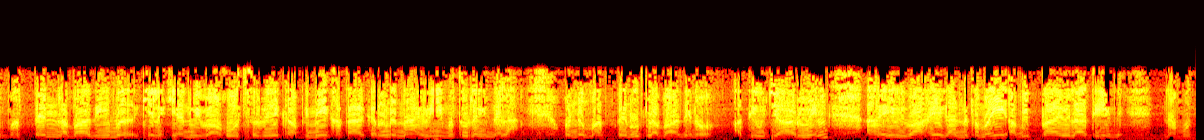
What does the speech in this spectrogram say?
මත්පැන් ලබා දීම කියලා කියන්නේ විවාහෝත්සවයක අපි මේ කතා කරන ණයවීම තුල ඉඳලා ඔන්න මත්පැනුත් ලබා දෙනවා. අති උජාරුවෙන් ඒ විවාහය ගන්න තමයි අභිප්‍රාය වෙලා තියෙන්නේ. නමුත්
